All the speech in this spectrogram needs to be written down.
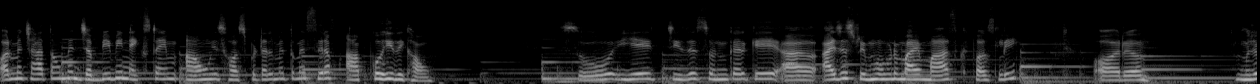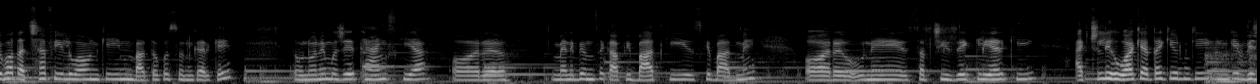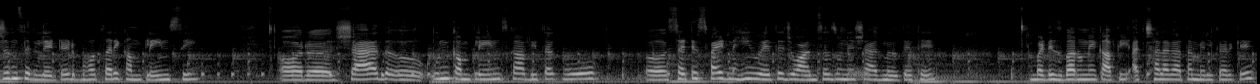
और मैं चाहता हूँ मैं जब भी भी नेक्स्ट टाइम आऊँ इस हॉस्पिटल में तो मैं सिर्फ़ आपको ही दिखाऊँ। सो so, ये चीज़ें सुन कर के I just removed my mask firstly और मुझे बहुत अच्छा फील हुआ उनकी इन बातों को सुन कर के। तो उन्होंने मुझे थैंक्स किया और मैंने भी उनसे काफ़ी बात की इसके बाद में और उन्हें सब चीज़ें क्लियर की। एक्चुअली हुआ क्या था कि उनकी उनके विजन से रिलेटेड बहुत सारी कंप्लेंट्स थी और शायद उन कंप्लेंट्स का अभी तक वो सेटिस्फाइड नहीं हुए थे जो आंसर्स उन्हें शायद मिलते थे। बट इस बार उन्हें काफ़ी अच्छा लगा था मिल करके।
